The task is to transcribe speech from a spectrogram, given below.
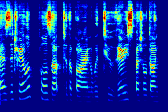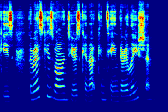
As the trailer pulls up to the barn with two very special donkeys, the rescue's volunteers cannot contain their elation.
